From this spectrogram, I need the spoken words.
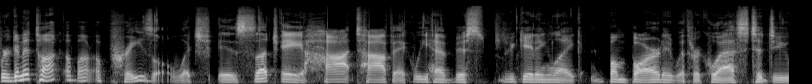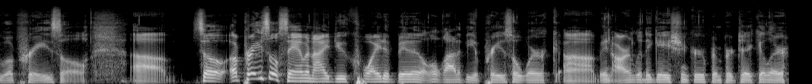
We're going to talk about appraisal, which is such a hot topic. We have just been getting like bombarded with requests to do appraisal. Um, so appraisal, Sam and I do quite a bit, of a lot of the appraisal work um, in our litigation group in particular.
